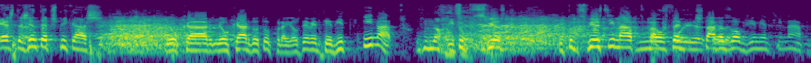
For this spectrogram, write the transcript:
esta gente é perspicaz. Meu caro, meu caro doutor Pereira, eles devem ter dito inato. Não. E tu percebeste, e tu percebeste inapto, pá. Não portanto foi- estavas era- obviamente inapto.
